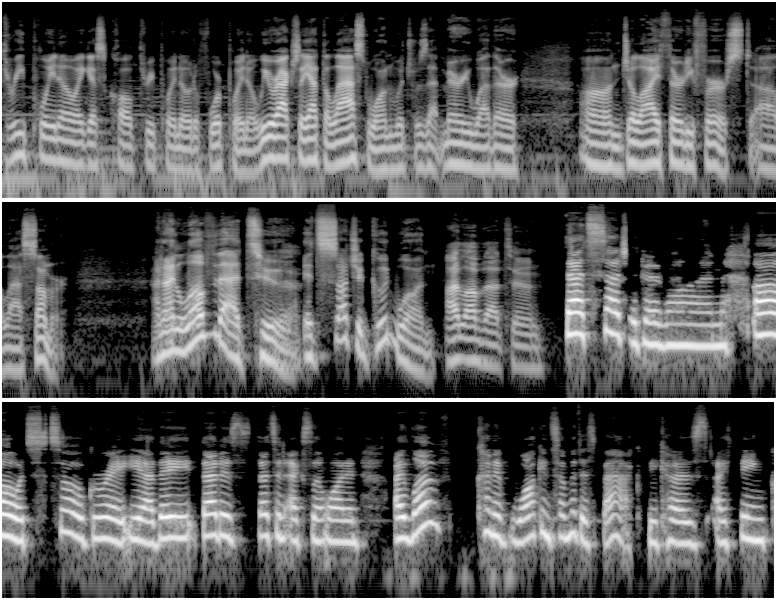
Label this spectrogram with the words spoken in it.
3.0, I guess called 3.0 to 4.0. We were actually at the last one, which was at Merriweather on July 31st uh, last summer. And I love that tune. Yeah. It's such a good one. I love that tune. That's such a good one. Oh, it's so great. Yeah, they that is that's an excellent one and I love kind of walking some of this back because I think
